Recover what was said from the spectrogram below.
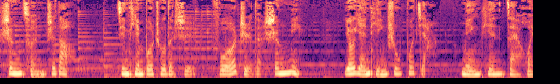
生存之道》。今天播出的是《佛指的生命》，由言庭书播讲。明天再会。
